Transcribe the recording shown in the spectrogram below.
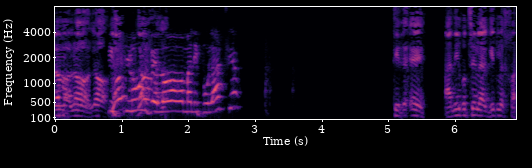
לא, לא, לא. לא, תפלול לא, ולא לא. מניפולציה? תראה, אני רוצה להגיד לך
